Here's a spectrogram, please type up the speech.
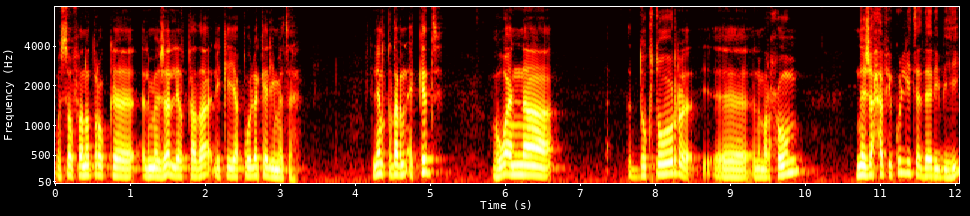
وسوف نترك المجال للقضاء لكي يقول كلمته. اللي نقدر نأكد هو أن الدكتور آه، المرحوم نجح في كل تداريبه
